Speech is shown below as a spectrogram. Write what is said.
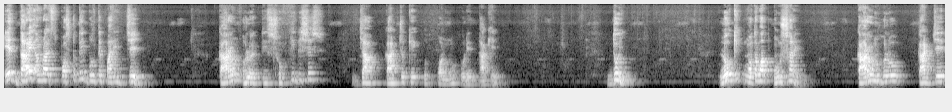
এর দ্বারাই আমরা স্পষ্টতই বলতে পারি যে কারণ হলো একটি শক্তি বিশেষ যা কার্যকে উৎপন্ন করে থাকে। দুই, লৌকিক মতবাদ অনুসারে কারণ হলো কার্যের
